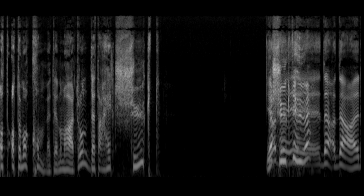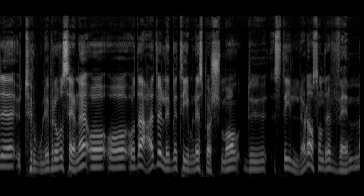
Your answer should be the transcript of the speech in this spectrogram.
At, at de har kommet gjennom her, Trond. Dette er helt sjukt. Ja, Det. Det, det er eh, utrolig provoserende, og, og, og det er et veldig betimelig spørsmål du stiller, da, Sondre. Hvem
